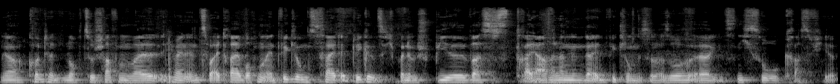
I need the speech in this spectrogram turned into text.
ja, Content noch zu schaffen, weil ich meine, in zwei, drei Wochen Entwicklungszeit entwickelt sich bei einem Spiel, was drei Jahre lang in der Entwicklung ist oder so, äh, jetzt nicht so krass viel.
